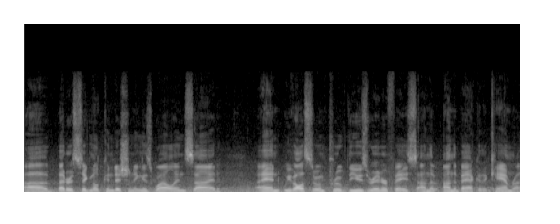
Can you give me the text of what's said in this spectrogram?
uh, better signal conditioning as well inside, and we've also improved the user interface on the, on the back of the camera.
